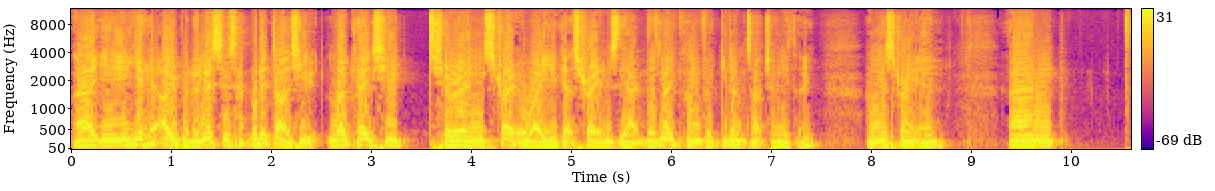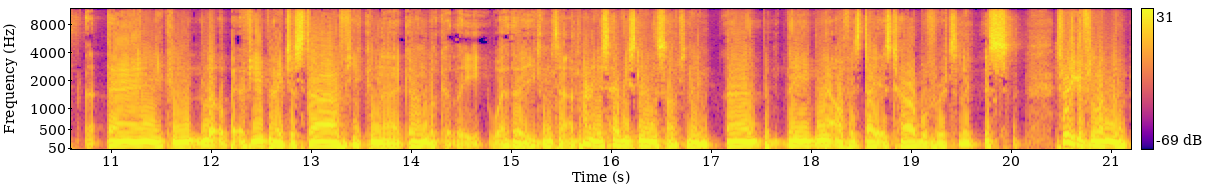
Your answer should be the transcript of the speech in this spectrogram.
Uh, you, you hit open, and this is what it does. You locates you to in straight away. You get straight into the app. There's no config. You don't touch anything, and you're straight in. Um, then you can little bit of view pager stuff. You can uh, go and look at the weather. You can. Apparently, it's heavy snow this afternoon. Uh, the Met Office date is terrible for Italy. It's it's really good for London,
